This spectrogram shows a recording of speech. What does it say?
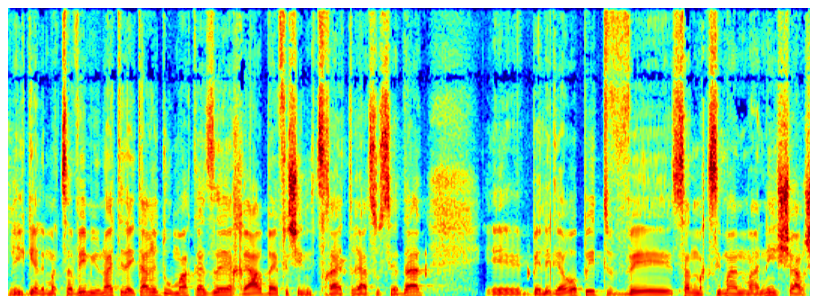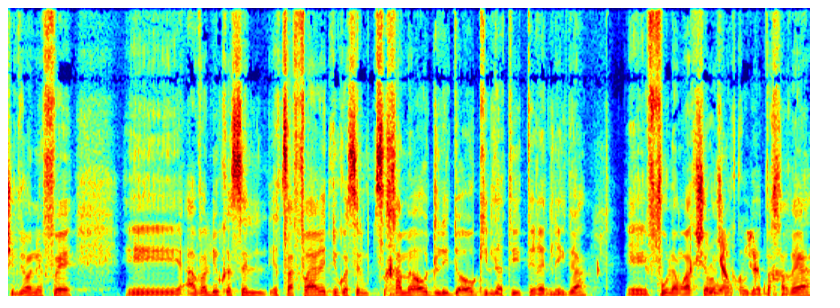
והגיעה למצבים, יונייטד הייתה רדומה כזה, אחרי 4-0 שהיא ניצחה את ריאל סוסיידד. אה, בליגה האירופית וסן מקסימן מעניש, שער שוויון יפה, אה, אבל ניוקאסל יצאה פריירית, ניוקאסל צריכה מאוד לדאוג, כי לדעתי תרד ליגה, אה, פולאם רק שלוש נקודות. אחריה.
